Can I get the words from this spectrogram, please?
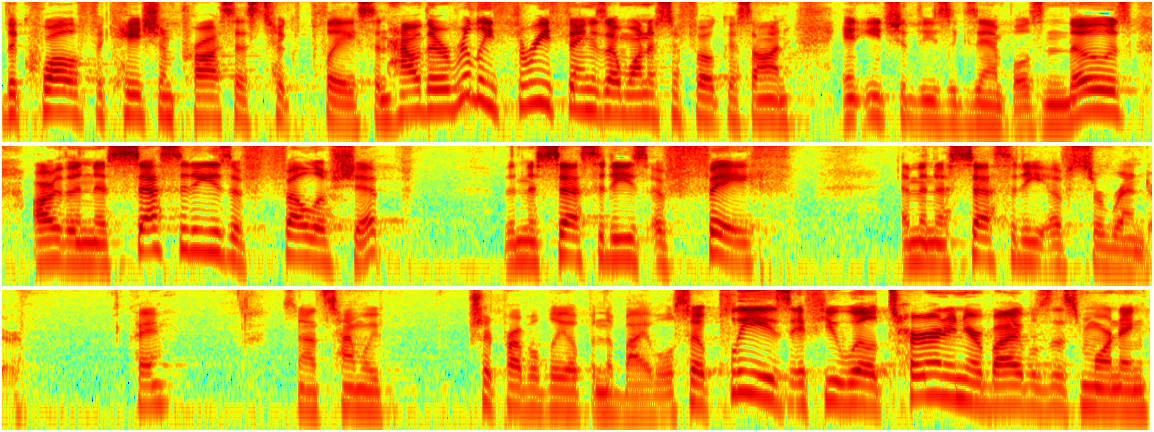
the qualification process took place, and how there are really three things I want us to focus on in each of these examples. And those are the necessities of fellowship, the necessities of faith, and the necessity of surrender. Okay? So now it's time we should probably open the Bible. So please, if you will, turn in your Bibles this morning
